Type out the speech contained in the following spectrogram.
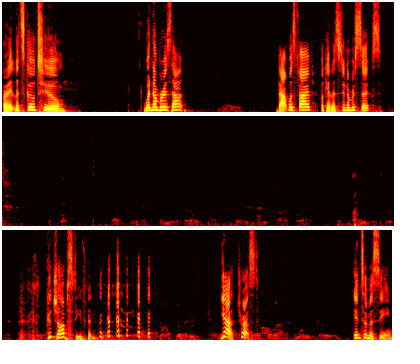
All right, let's go to what number is that? That was five? Okay, let's do number six. Good job, Stephen. yeah, trust. Intimacy.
